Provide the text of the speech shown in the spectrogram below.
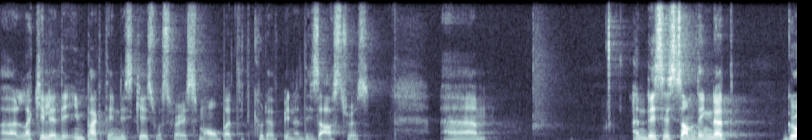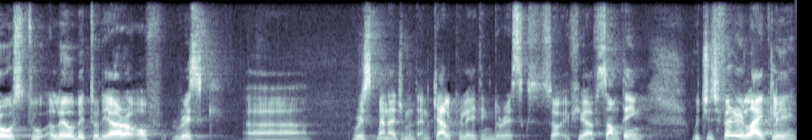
Uh, luckily, the impact in this case was very small, but it could have been a disastrous. Um, and this is something that goes to a little bit to the area of risk uh, risk management and calculating the risks. So if you have something which is very likely,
